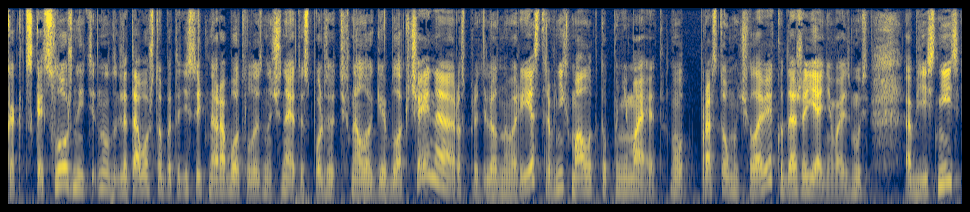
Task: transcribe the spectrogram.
как это сказать, сложные, ну, для того, чтобы это действительно работало, начинают использовать технологии блокчейна, распределенного реестра, в них мало кто понимает. Ну, вот простому человеку даже я не возьмусь объяснить,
